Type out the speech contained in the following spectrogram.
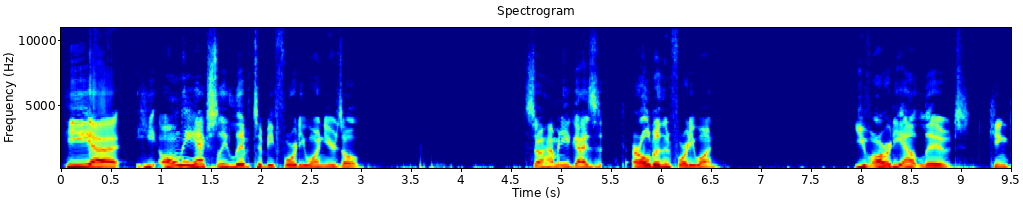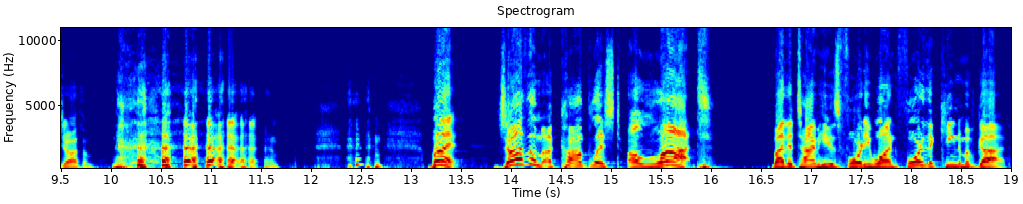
he, uh, he only actually lived to be 41 years old. So, how many of you guys are older than 41? You've already outlived King Jotham. but Jotham accomplished a lot by the time he was 41 for the kingdom of God.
